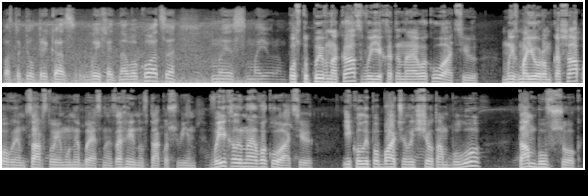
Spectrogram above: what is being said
Поступил приказ выехать на эвакуацию. Мы с майором... Поступив наказ виїхати на евакуацію. Ми з майором Кашаповим, царство йому небесне, загинув також він. Виїхали на евакуацію. І коли побачили, що там було, там був шок.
